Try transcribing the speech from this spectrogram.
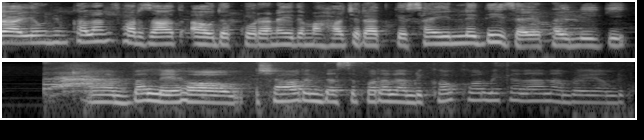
د یو نیم کلن فرزاد او د کورنۍ د مهاجرت کیسه یې له دې ځایه پیلېږي بله ها شوهرم در سفارت امریکا کار میکردن همراه امریکا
